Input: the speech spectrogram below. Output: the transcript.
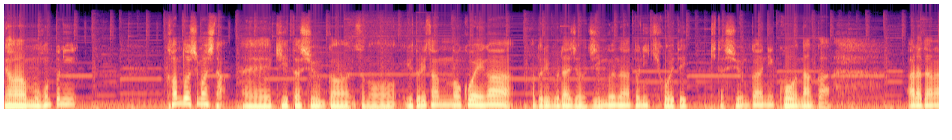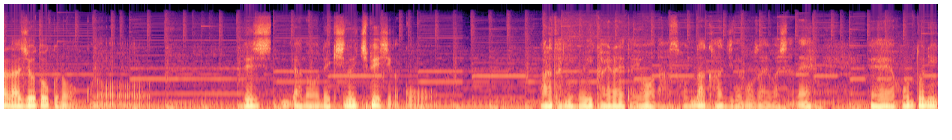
やーもう本当に感動しました、えー聞いた瞬間そのゆとりさんの声がアドリブラジオのジングルの後に聞こえてきた瞬間にこうなんか新たなラジオトークのこのであの歴史の1ページがこう新たに縫い替えられたようなそんな感じでございましたね、えー本当に。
